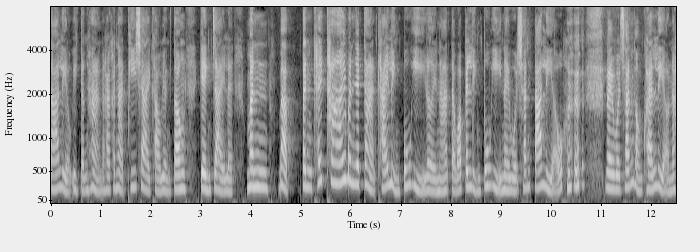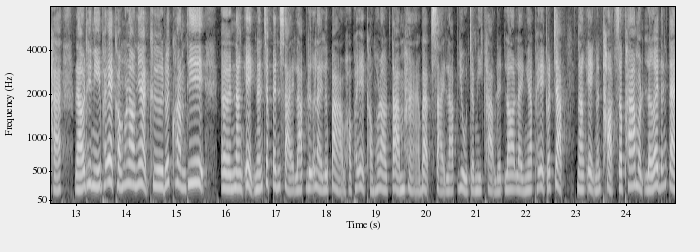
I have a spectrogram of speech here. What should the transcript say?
ต้าเหลียวอีกต่างหากนะคะ ขนาดพี่ชายเขายังต้องเกรงใจเลย มันแบบ เป็นคล้ายๆ บรรยากาศคล้ายหลิงปู้อีเลยนะ แต่ว่าเป็นหลิงปู้อีในเวอร์ชั่นต้าเหลียว ในเวอร์ชั่นของแคว้นเหลียวนะคะ แล้วทีนี้พระเอกของเราเนี่ยคือด้วยความที่นางเอกนั้นจะเป็นสายลับหรืออะไรหรือเปล่า พอพระเอกของพวกเราตามหาแบบสายลับอยู่จะมีข่าวเล็ดลอดอะไรเงี้ย พระเอกก็จับนางเอกนั้นถอดเสื้อผ้าหมดเลย ตั้งแต่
